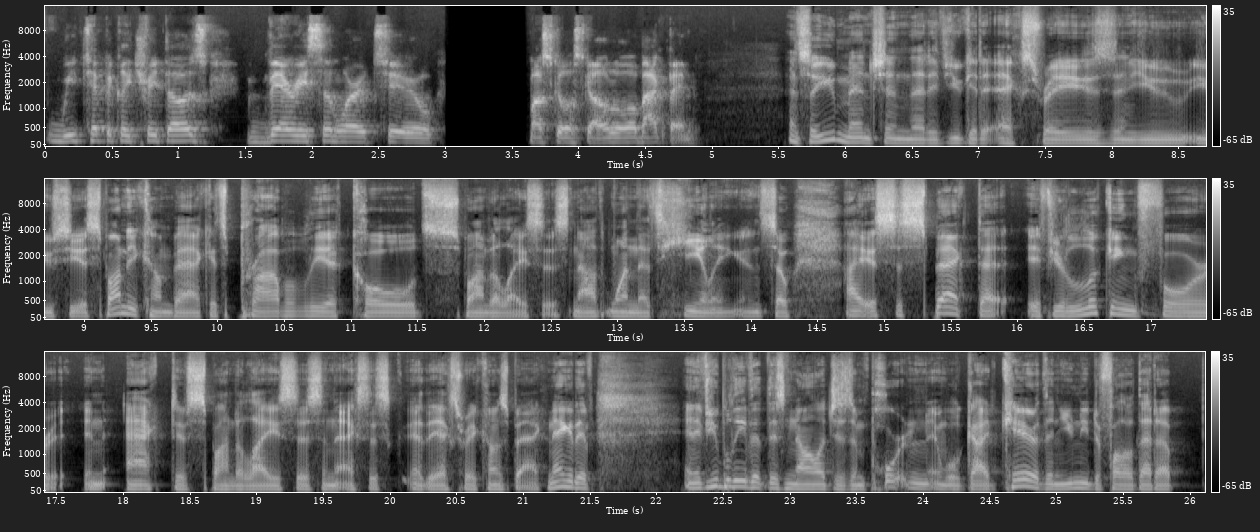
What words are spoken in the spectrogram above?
we typically treat those very similar to musculoskeletal back pain. And so you mentioned that if you get X-rays and you you see a spondy come back, it's probably a cold spondylitis, not one that's healing. And so I suspect that if you're looking for an active spondylitis and the, X, the X-ray comes back negative, and if you believe that this knowledge is important and will guide care, then you need to follow that up.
